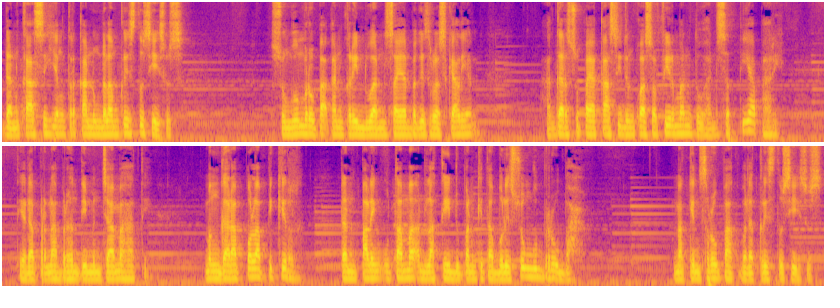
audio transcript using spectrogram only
dan kasih yang terkandung dalam Kristus Yesus Sungguh merupakan kerinduan saya bagi saudara sekalian, agar supaya kasih dan kuasa firman Tuhan setiap hari tidak pernah berhenti menjamah hati, menggarap pola pikir, dan paling utama adalah kehidupan kita boleh sungguh berubah, makin serupa kepada Kristus Yesus.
